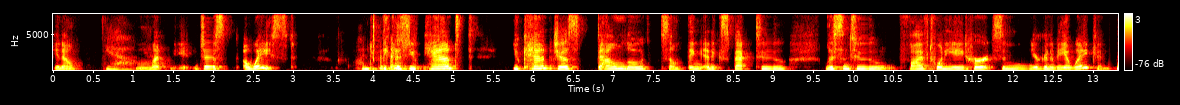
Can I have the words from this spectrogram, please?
you know yeah just a waste 100%. because you can't you can't just download something and expect to listen to 528 hertz and you're going to be awakened.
